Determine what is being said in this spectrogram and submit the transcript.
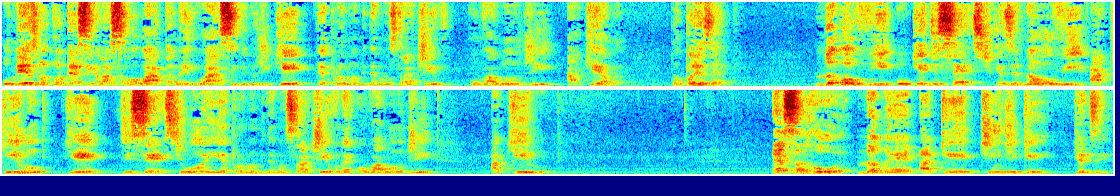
o mesmo acontece em relação ao a também. O a seguido de que é pronome demonstrativo com valor de aquela. Então, por exemplo, não ouvi o que disseste, quer dizer, não ouvi aquilo que disseste. O aí é pronome demonstrativo, né, com valor de aquilo. Essa rua não é a que te indiquei. Quer dizer,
